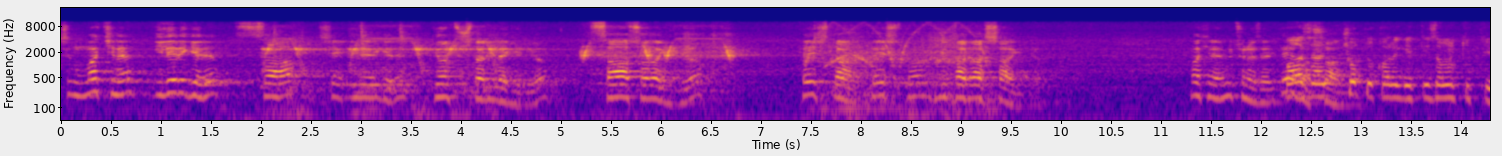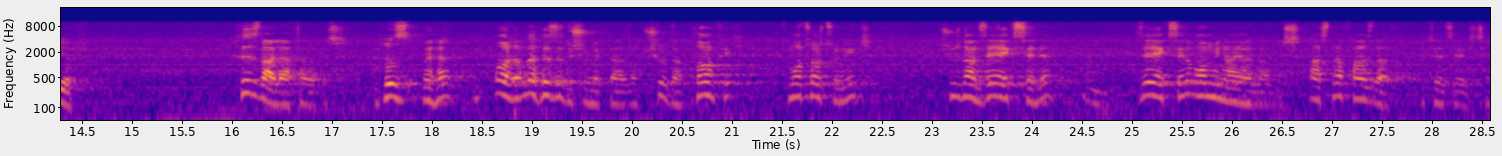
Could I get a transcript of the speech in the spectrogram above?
Şimdi makine ileri geri, sağ, şey ileri geri yön tuşlarıyla geliyor. Sağa sola gidiyor. Peş down, peş down, yukarı aşağı gidiyor. Makinenin bütün özellikleri bu şu Bazen anda. çok yukarı gittiği zaman kilitliyor. Hızla alakalıdır. Hız Hı hı. Oradan da hızı düşürmek lazım. Şuradan config, motor tuning, şuradan z ekseni, z ekseni 10.000 ayarlanmış. Aslında fazla bu tezgah için.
